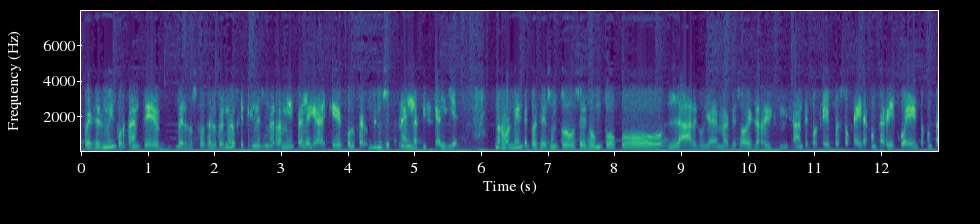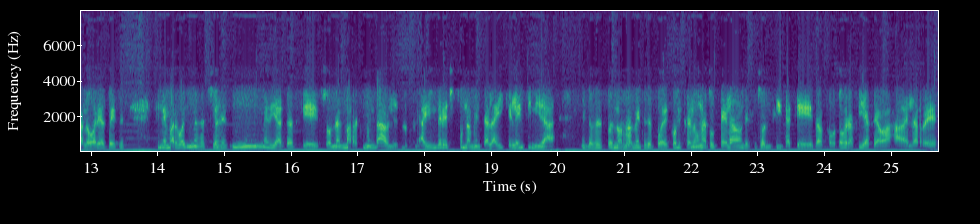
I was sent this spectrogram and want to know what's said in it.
pues es muy importante ver dos cosas. Lo primero es que tienes una herramienta legal que es colocar un denuncio penal en la fiscalía. Normalmente pues es un proceso un poco largo y además de eso a veces revictimizante porque pues toca ir a contar el cuento, contarlo varias veces. Sin embargo hay unas acciones muy inmediatas que son las más recomendables. Hay un derecho fundamental ahí que es la intimidad entonces, pues normalmente se puede colocar una tutela donde se solicita que esa fotografía sea bajada de las redes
